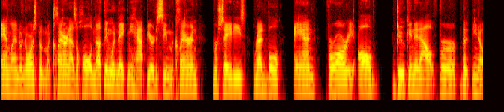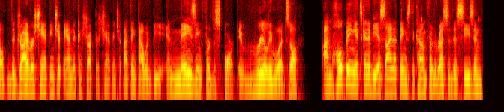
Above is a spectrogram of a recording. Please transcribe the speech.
and Lando Norris, but McLaren as a whole. Nothing would make me happier to see McLaren, Mercedes, Red Bull, and Ferrari all duking it out for the you know the drivers championship and the constructors championship. I think that would be amazing for the sport. It really would. So I'm hoping it's going to be a sign of things to come for the rest of this season.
